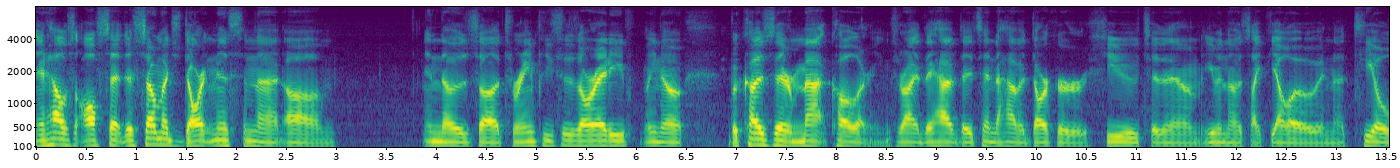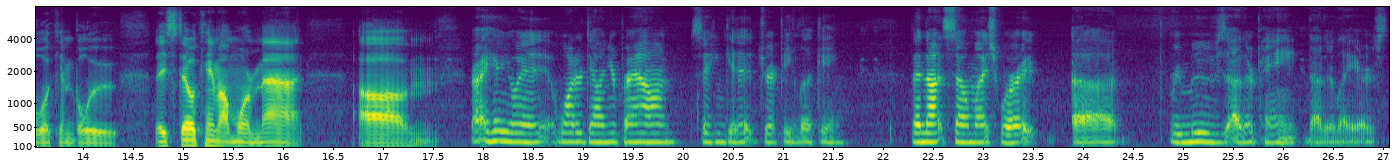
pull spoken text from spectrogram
It helps offset. There's so much darkness in that um, in those uh, terrain pieces already. You know, because they're matte colorings, right? They have they tend to have a darker hue to them, even though it's like yellow and a teal looking blue. They still came out more matte. Um, Right here, you want to water down your brown so you can get it drippy looking, but not so much where it uh, removes other paint, the other layers.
